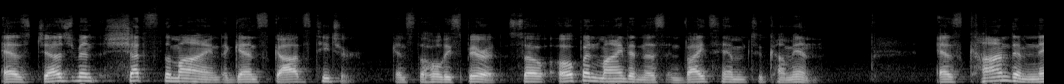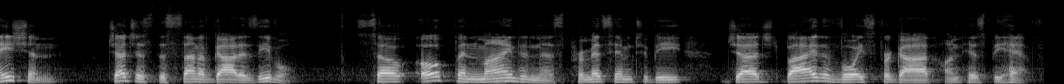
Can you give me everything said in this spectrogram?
as judgment shuts the mind against God's teacher, against the Holy Spirit, so open mindedness invites him to come in. As condemnation judges the Son of God as evil. So open mindedness permits him to be judged by the voice for God on his behalf.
